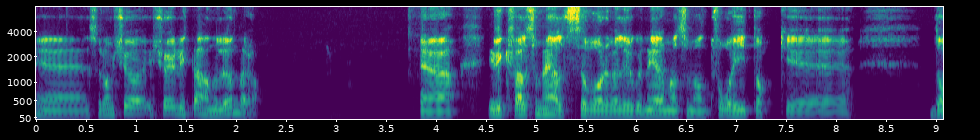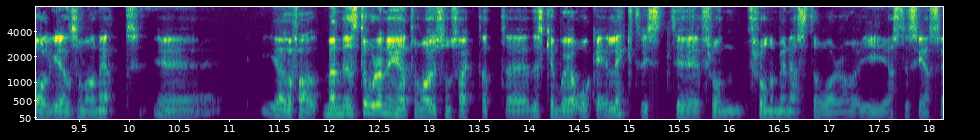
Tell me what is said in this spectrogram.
Eh, så de kör, kör ju lite annorlunda då. Eh, I vilket fall som helst så var det väl Hugo Nerman som vann två hit och eh, Dahlgren som vann ett. Eh, I alla fall. Men den stora nyheten var ju som sagt att eh, det ska börja åka elektriskt eh, från, från och med nästa år i STCC.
